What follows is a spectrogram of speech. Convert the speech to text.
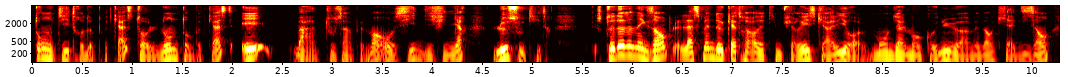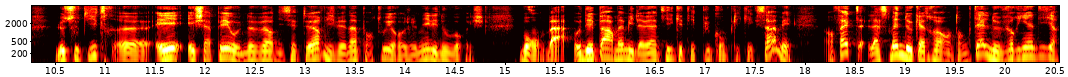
ton titre de podcast, le nom de ton podcast, et ben, tout simplement aussi définir le sous-titre. Je te donne un exemple, La semaine de 4 heures de Tim Ferriss, qui est un livre mondialement connu hein, maintenant qui a 10 ans. Le sous-titre euh, est Échappé aux 9h-17h, vivez n'importe où et rejoignez les nouveaux riches. Bon, bah au départ même il avait un titre qui était plus compliqué que ça, mais en fait la semaine de 4 heures en tant que telle ne veut rien dire.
